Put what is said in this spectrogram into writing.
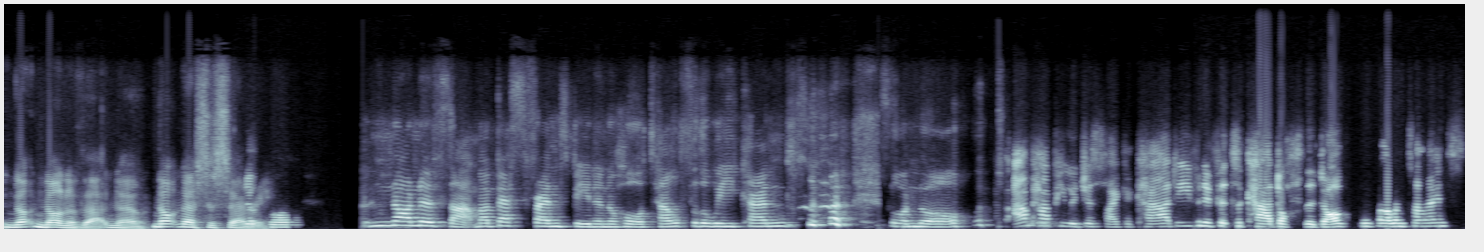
Not, none of that. No, not necessary. No. None of that. My best friend's been in a hotel for the weekend, so no. I'm happy with just like a card, even if it's a card off the dog for Valentine's.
